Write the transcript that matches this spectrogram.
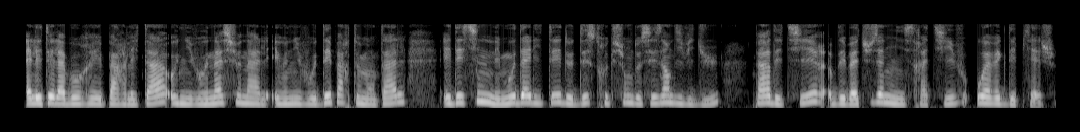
Elle est élaborée par l'État au niveau national et au niveau départemental et dessine les modalités de destruction de ces individus par des tirs, des battues administratives ou avec des pièges.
